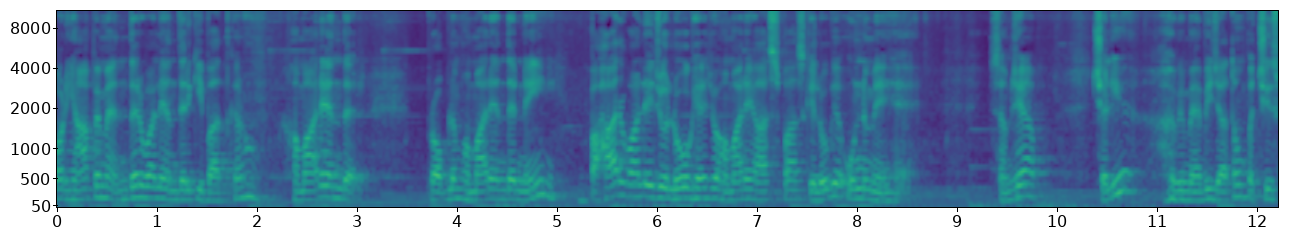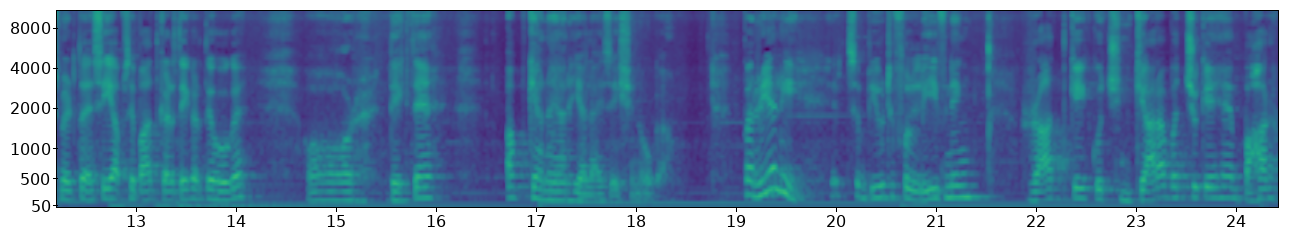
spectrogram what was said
और यहाँ पे मैं अंदर वाले अंदर की बात कर हमारे अंदर प्रॉब्लम हमारे अंदर नहीं, बाहर वाले जो लोग हैं, जो हमारे आसपास के लोग हैं, उनमें है। समझे आप? चलिए, अभी मैं भी जाता हूँ, पच्चीस मिनट तो ऐसे ही आपसे बात करते करते हो गए। और देखते हैं, अब क्या नया रियलाइजेशन होगा। पर really it's a beautiful evening रात के कुछ ग्यारह बज चुके हैं, बाहर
